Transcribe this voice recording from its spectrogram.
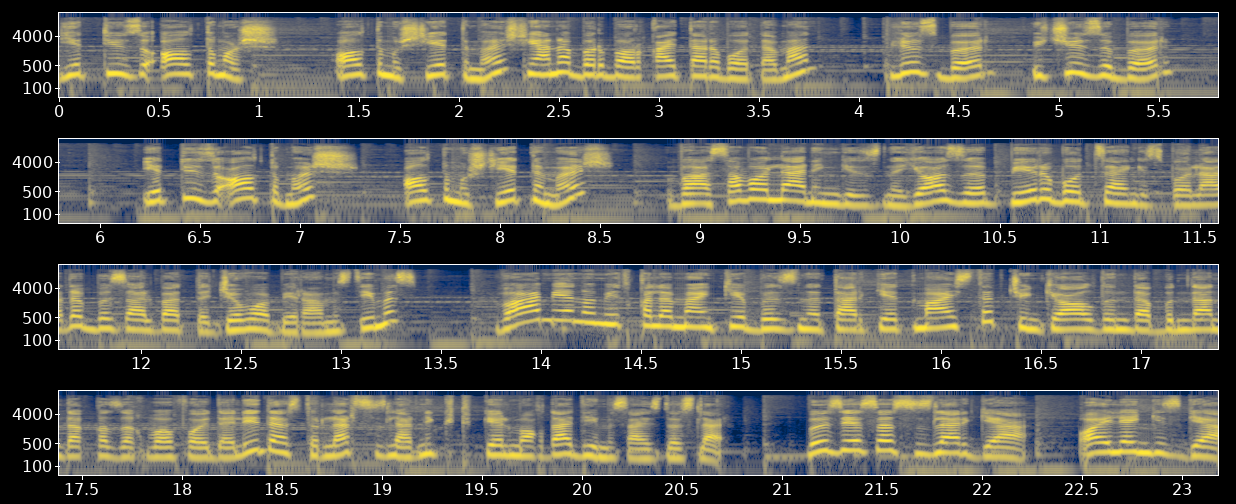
yetti yuz oltmish oltmish yetmish yana bir bor qaytarib o'taman. Plyus bir uch yuz bir yetti yuz oltmish oltmish yetmish va savollaringizni yozib berib o'tsangiz bo'ladi. Biz albatta javob beramiz deymiz. Va men umid qilamanki bizni tark etmaysiz deb chunki oldinda bundanda qiziq va foydali dasturlar sizlarni kutib kelmoqda deymiz aziz do'stlar. Biz esa sizlarga oilangizga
